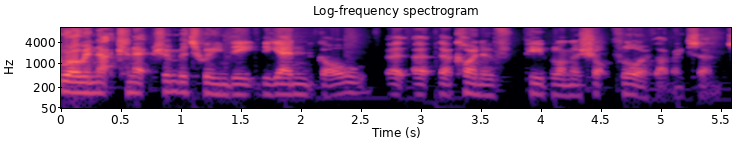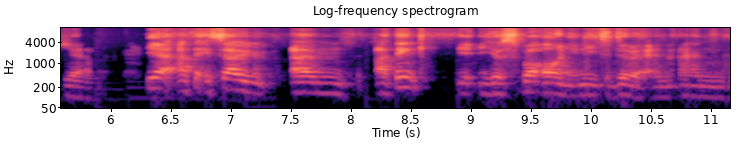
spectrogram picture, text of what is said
growing that connection between the the end goal uh, uh, the kind of people on the shop floor if that makes sense Yeah. Yeah, I think so. Um, I think you're spot on. You need to do it, and and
